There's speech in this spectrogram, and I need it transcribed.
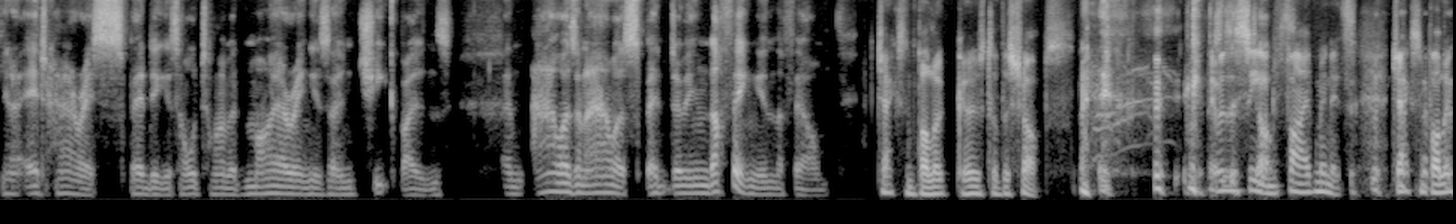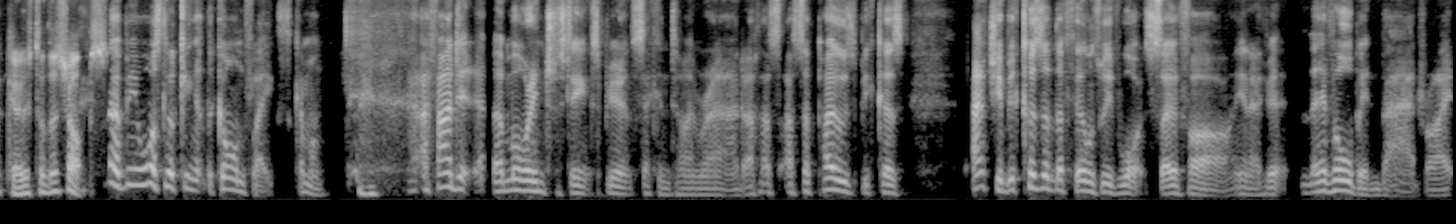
you know, Ed Harris spending his whole time admiring his own cheekbones, and hours and hours spent doing nothing in the film. Jackson Pollock goes to the shops. there was a scene, Shops. five minutes. Jackson Pollock goes to the shops. No, but he was looking at the cornflakes. Come on. I found it a more interesting experience second time round. I, I suppose because actually because of the films we've watched so far, you know, they've all been bad, right?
